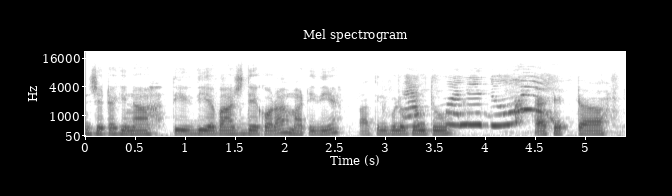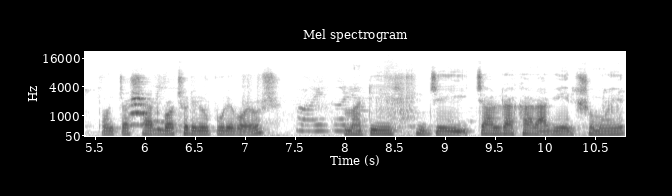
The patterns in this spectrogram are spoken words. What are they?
যেটা কিনা তীর দিয়ে, বাঁশ দিয়ে করা, মাটি দিয়ে। পাতিলগুলো কিন্তু এক একটা পঞ্চাশ ষাট বছরের উপরে বয়স। মাটির যেই চাল রাখার আগের সময়ের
